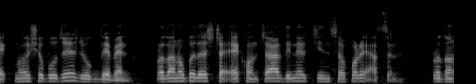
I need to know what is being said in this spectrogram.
এক নৈশভোজে যোগ দেবেন। প্রধান উপদেষ্টা এখন চার দিনের চীন সফরে আছেন। প্রধান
